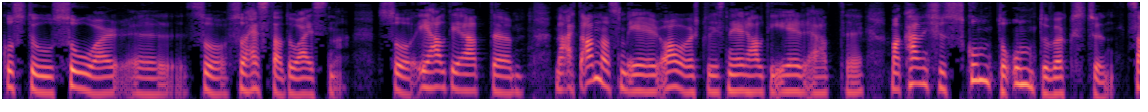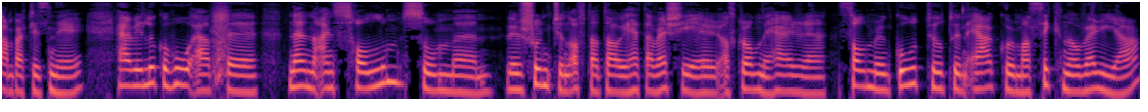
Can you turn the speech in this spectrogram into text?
Kus du så år eh, så, så hästar då isna. Så är alltid att eh, men ett annat som är avhørsvis ner alltid är att eh, man kan inte skunte under vøksten, samtidig nere. Her vil lukke ho att eh, nämna en solm som eh, vi sjunken ofta tar i detta versier av skromne här eh, solmen god till en eker, man sikner och välja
